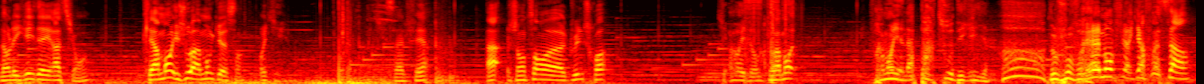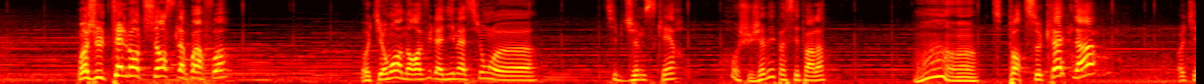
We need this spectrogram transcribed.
dans les grilles d'aération. Hein. Clairement, il joue à Among Us. Hein. Ok. Ok, ça va le faire. Ah, j'entends euh, Green, je crois. Ok, oh, donc vraiment. Vraiment, il y en a partout des grilles. Oh, donc faut vraiment faire gaffe à ça. Hein. Moi j'ai eu tellement de chance la première fois. Ok au moins on aura vu l'animation euh, Type jumpscare Oh je suis jamais passé par là. Oh, Petite porte secrète là. Ok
